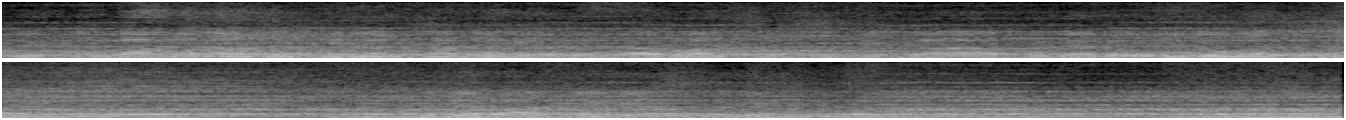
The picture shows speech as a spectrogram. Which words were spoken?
이제 끝나고 나서 기념 촬영이 어떤 따로 할 수 있으니까 그대로 이동하지 말고 그대로 앉아 계시게 바랍니다.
